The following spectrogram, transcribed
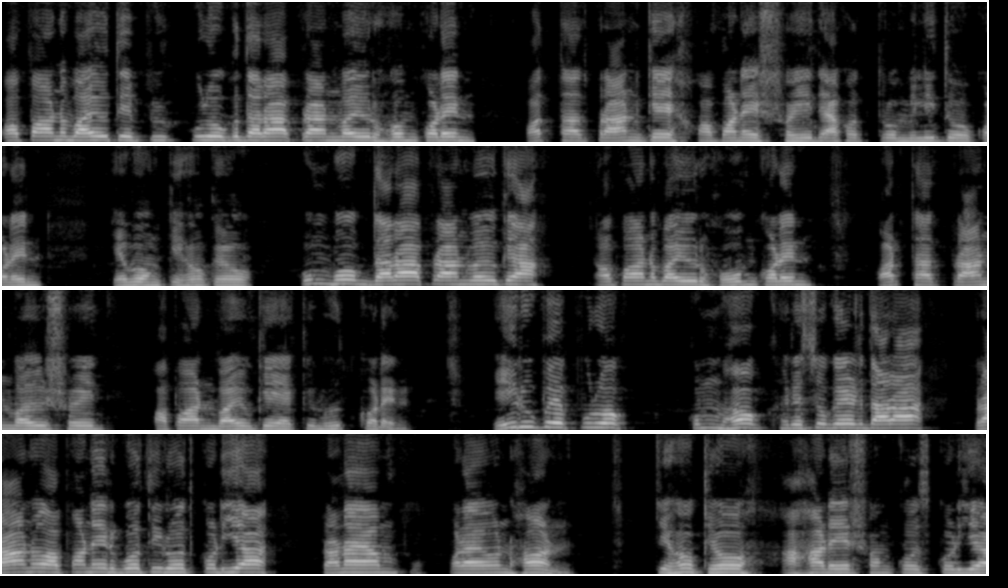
অপান বায়ুতে পু- দ্বারা প্রাণবায়ুর হোম করেন, অর্থাৎ প্রাণকে অপানের সহিত একত্র মিলিত করেন এবং কেহ কেহ কুম্ভক দ্বারা প্রাণবায়ুকে অপান বায়ুর হোম করেন, অর্থাৎ প্রাণবায়ুর সহিত অপান বায়ুকে একীভূত করেন। এইরূপে পুরো কুম্ভক রেচকের দ্বারা প্রাণ ও অপানের গতিরোধ করিয়া প্রাণায়াম পরায়ণ হন। কেহ কেহ আহারের সংকোচ করিয়া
